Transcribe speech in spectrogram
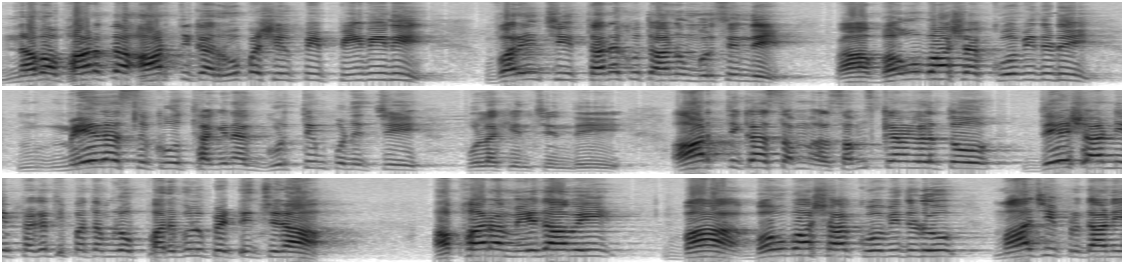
నవ భారత ఆర్థిక రూపశిల్పి పివిని వరించి తనకు తాను మురిసింది. ఆ బహుభాష కోవిదుడి మేధస్సుకు తగిన గుర్తింపునిచ్చి పులకించింది. ఆర్థిక సంస్కరణలతో దేశాన్ని ప్రగతి పథంలో పరుగులు పెట్టించిన అపార మేధావి బా బహుభాషా కోవిదుడు మాజీ ప్రధాని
